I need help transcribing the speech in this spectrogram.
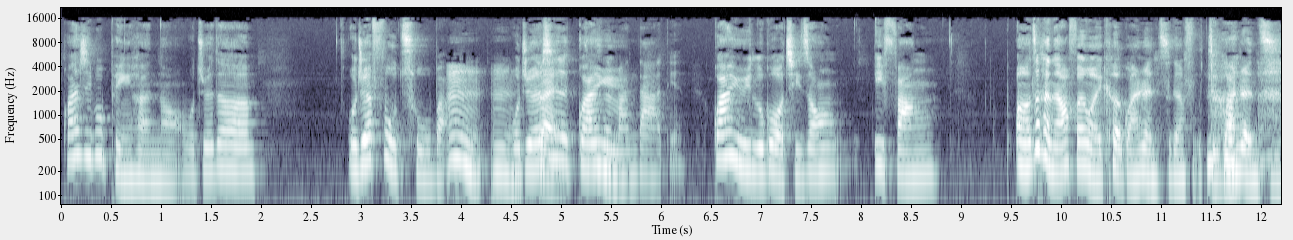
关系不平衡哦，我觉得，我觉得付出吧，嗯嗯，我觉得是关于蛮大点。关于如果其中一方。嗯，这可能要分为客观认知跟主观认知，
